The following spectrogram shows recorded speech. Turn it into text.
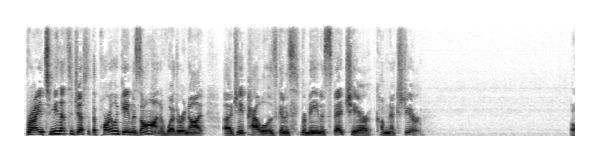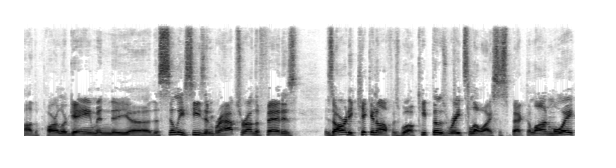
Brian, to me, that suggests that the parlor game is on of whether or not uh, Jay Powell is going to remain as Fed chair come next year. Uh, the parlor game and the uh, the silly season, perhaps around the Fed, is is already kicking off as well. Keep those rates low, I suspect. Ylan Mui,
